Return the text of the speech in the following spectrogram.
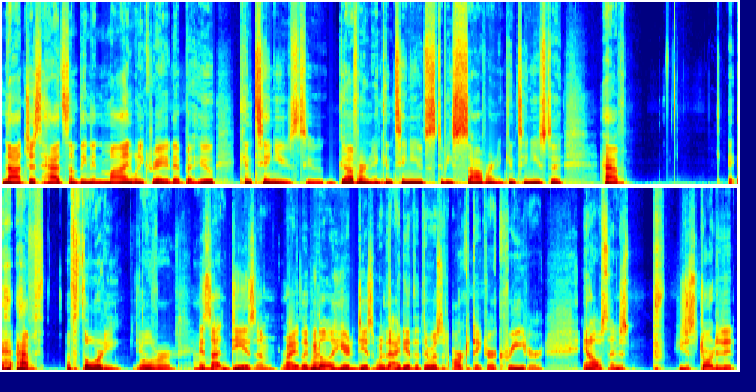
not just had something in mind when he created it, but who continues to govern and continues to be sovereign and continues to have have authority Yeah. over. it's um, not deism, right? Like we right. don't hear deism where the idea that there was an architect or a creator, and all of a sudden just he just started it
